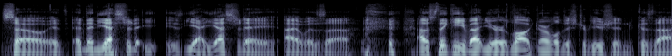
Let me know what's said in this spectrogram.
so it and then yesterday yeah yesterday i was uh i was thinking about your log normal distribution because uh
